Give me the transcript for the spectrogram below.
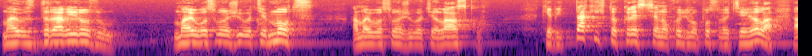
majú zdravý rozum, majú vo svojom živote moc a majú vo svojom živote lásku. Keby takýchto kresťanov chodilo po svete veľa a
